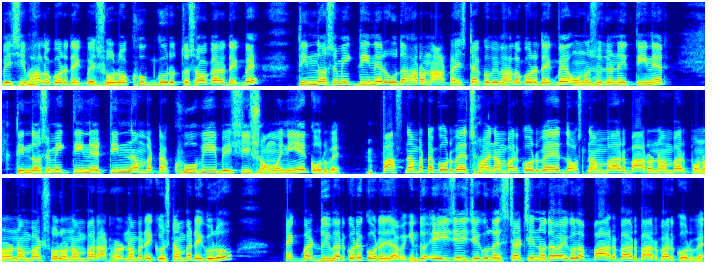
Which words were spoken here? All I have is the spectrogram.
বেশি ভালো করে দেখবে, ষোলো খুব গুরুত্ব সহকারে দেখবে। তিন দশমিক তিনের উদাহরণ আঠাইশটা খুবই ভালো করে দেখবে, অনুশীলনী তিনের, তিন দশমিক তিনের তিন নাম্বারটা খুবই বেশি সময় নিয়ে করবে। পাঁচ নাম্বারটা করবে, ছয় নাম্বার করবে, দশ নাম্বার, বারো নাম্বার, পনেরো নাম্বার, ষোলো নাম্বার, আঠারো নাম্বার, একুশ নাম্বার, এগুলো একবার, দুইবার করে করে যাবে। কিন্তু এই যে, যেগুলো স্টার চিহ্ন দেওয়া, এগুলো বারবার বারবার করবে।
